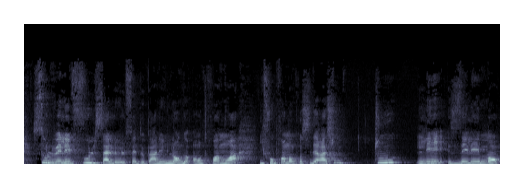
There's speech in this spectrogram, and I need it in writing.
soulever les foules, ça, le fait de parler une langue en trois mois. Il faut prendre en considération tous les éléments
